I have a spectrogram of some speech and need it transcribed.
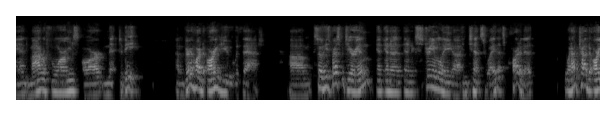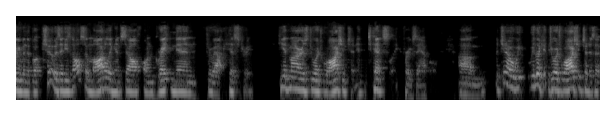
and my reforms are meant to be. Um, very hard to argue with that. Um, so he's Presbyterian in, in, a, in an extremely uh, intense way. That's part of it. What I've tried to argue in the book, too, is that he's also modeling himself on great men throughout history. He admires George Washington intensely, for example. Um, but, you know, we, we look at George Washington as a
